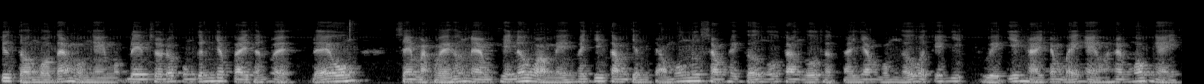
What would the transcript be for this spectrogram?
trước tượng bồ tát một ngày một đêm, sau đó cung kính chắp tay thỉnh về, để uống xe mặt về hướng nam, khi nước vào miệng phải chí tâm trịnh trọng, uống nước xong phải cửa ngũ tân ngũ thịt tài dâm, bụng ngữ và cái việc giết hại trong 7 ngày hoặc 21 ngày.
